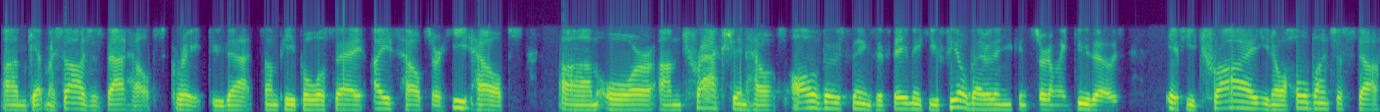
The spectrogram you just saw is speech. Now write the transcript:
um, get massages, that helps. Great, do that. Some people will say ice helps or heat helps um, or um, traction helps. All of those things, if they make you feel better, then you can certainly do those. If you try, you know, a whole bunch of stuff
